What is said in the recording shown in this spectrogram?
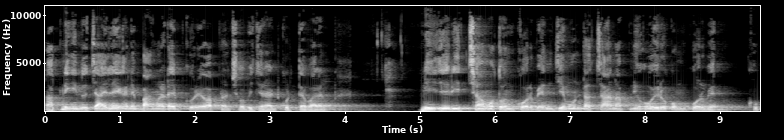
আপনি কিন্তু চাইলে এখানে বাংলা টাইপ করেও আপনার ছবি জেনারেট করতে পারেন। নিজের ইচ্ছা মতন করবেন, যেমনটা চান আপনি ওই রকম করবেন। খুব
